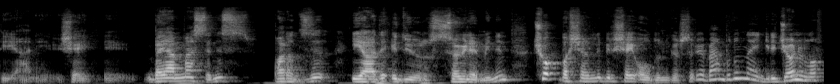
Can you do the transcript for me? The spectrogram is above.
diye yani şey e, beğenmezseniz paranızı iade ediyoruz söyleminin çok başarılı bir şey olduğunu gösteriyor. Ben bununla ilgili Journal of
